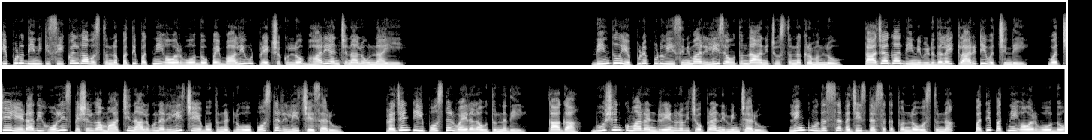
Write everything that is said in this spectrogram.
ఇప్పుడు దీనికి సీక్వెల్గా వస్తున్న పతి పత్ని ఓవర్ ఓ దోపై బాలీవుడ్ ప్రేక్షకుల్లో భారీ అంచనాలు ఉన్నాయి. దీంతో ఎప్పుడెప్పుడు ఈ సినిమా రిలీజ్ అవుతుందా అని చూస్తున్న క్రమంలో తాజాగా దీని విడుదలై క్లారిటీ వచ్చింది. వచ్చే ఏడాది హోలీ స్పెషల్గా మార్చి నాలుగున రిలీజ్ చేయబోతున్నట్లు ఓ పోస్టర్ రిలీజ్ చేశారు. ప్రజెంట్ ఈ పోస్టర్ వైరల్ అవుతున్నది. కాగా భూషణ్ కుమార్ అండ్ రేణురవి చోప్రా నిర్మించారు. లింక్ ముదస్సర్ అజీజ్ దర్శకత్వంలో వస్తున్న పతి పత్ని ఓవర్ ఓదో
